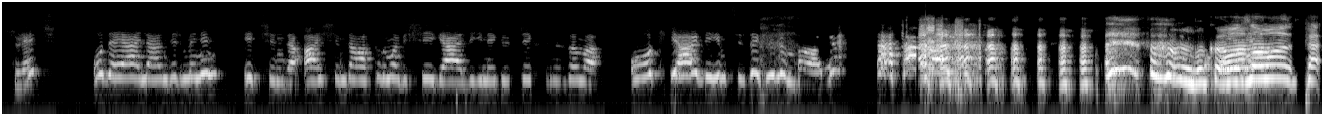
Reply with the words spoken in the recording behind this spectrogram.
süreç. O değerlendirmenin içinde, ay şimdi aklıma bir şey geldi yine güleceksiniz ama o OKR diyeyim size gülün bari. Bu O konu zaman pe-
